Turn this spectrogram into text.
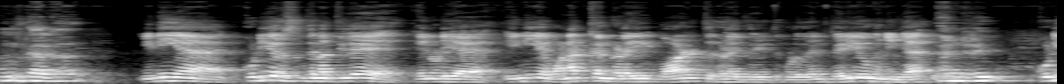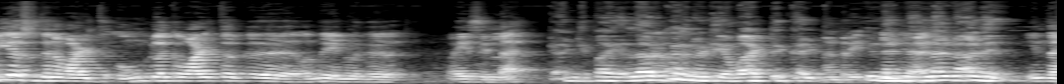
நமஸ்காரம் இனிய குடியரசு தினத்திலே என்னுடைய இனிய வணக்கங்களை வாழ்த்துக்களை தெரிவித்துக் கொள்கிறேன். பெரியவங்க நீங்க. நன்றி. குடியரசு தின வாழ்த்து உங்களுக்கு வாழ்த்துக்கு வந்து எங்களுக்கு வயசு இல்லை. கண்டிப்பா எல்லாருக்கும் என்னுடைய வாழ்த்துக்கள். நன்றி. நல்ல நாளில் இந்த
